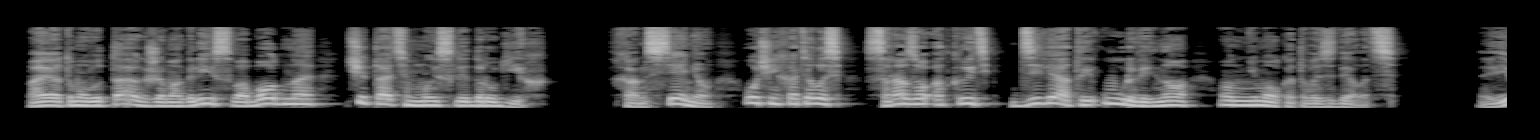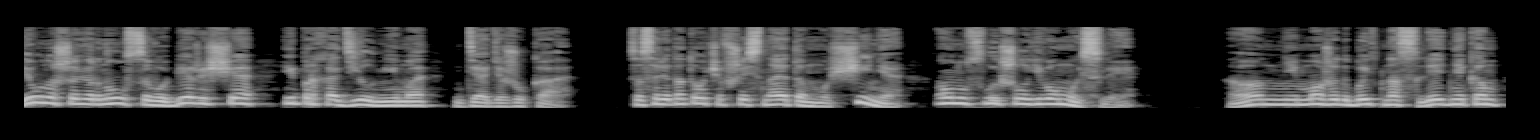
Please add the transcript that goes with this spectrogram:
поэтому вы также могли свободно читать мысли других. Хан Сеню очень хотелось сразу открыть девятый уровень, но он не мог этого сделать. Юноша вернулся в убежище и проходил мимо дяди Жука. Сосредоточившись на этом мужчине, он услышал его мысли. Он не может быть наследником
